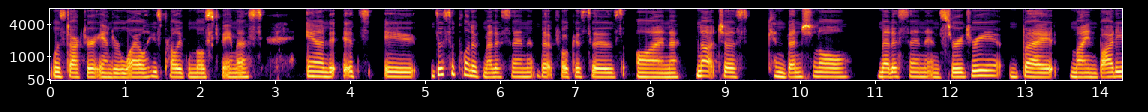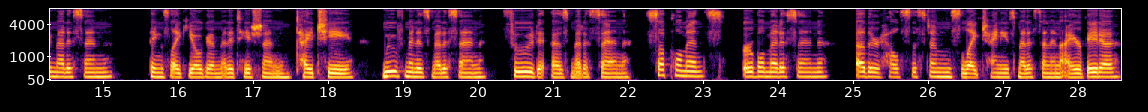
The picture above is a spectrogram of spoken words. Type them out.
was Dr. Andrew Weil. He's probably the most famous. And it's a discipline of medicine that focuses on not just conventional medicine and surgery, but mind-body medicine, things like yoga, meditation, tai chi, movement as medicine, food as medicine, supplements, herbal medicine, other health systems like Chinese medicine and Ayurveda,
